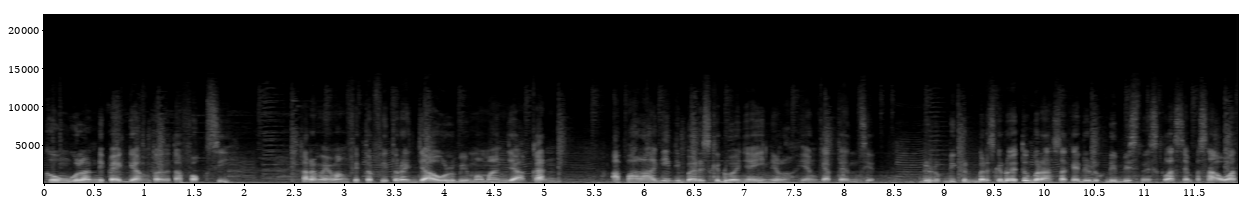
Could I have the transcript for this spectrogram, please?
keunggulan dipegang Toyota Foxy. Karena memang fitur-fiturnya jauh lebih memanjakan, apalagi di baris keduanya ini loh, yang captain seat. Duduk di baris kedua itu berasa kayak duduk di bisnis kelasnya pesawat,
